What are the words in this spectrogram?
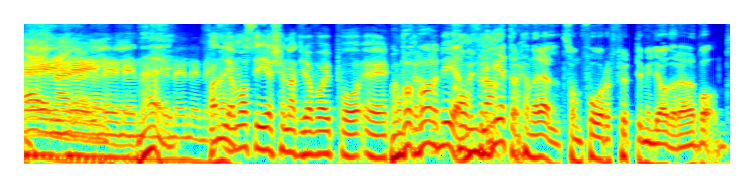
Nej, nej, nej, nej, nej, nej, Nej. nej, nej. Fan, Nej. Jag måste erkänna att jag var ju på eh, Men vad konfer- var det? konferens- Myndigheter generellt som får 40 miljarder eller vad?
